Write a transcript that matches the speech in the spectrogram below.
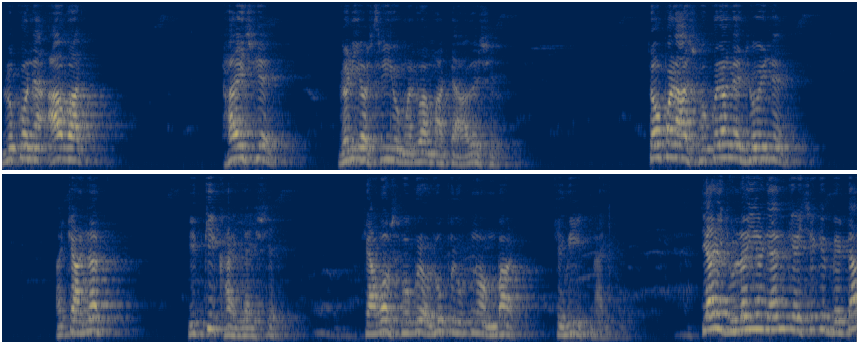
લોકોને આ વાત થાય છે ઘણી સ્ત્રીઓ મળવા માટે આવે છે તો પણ આ છોકરાને જોઈને અચાનક હિપકી ખાઈ જાય છે કે આવો છોકરો રૂપ રૂપનો અંબાર કેવી રીતના આવ્યો ત્યારે जुलैया एम કહે છે कि बेटा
